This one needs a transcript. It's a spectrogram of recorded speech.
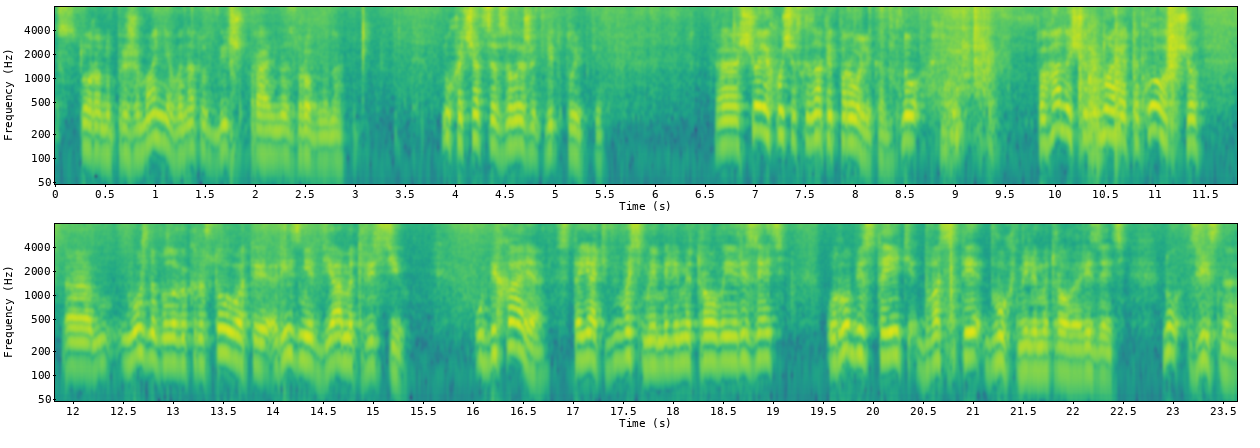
в сторону прижимання, вона тут більш правильно зроблена. Ну, Хоча це залежить від плитки. Е, Що я хочу сказати по роликам? Ну, Погано, що немає такого, що е, можна було використовувати різні діаметри різців. У Біхая стоять 8-мм різець, у Рубі стоїть 22-мм різець. Ну, звісно,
